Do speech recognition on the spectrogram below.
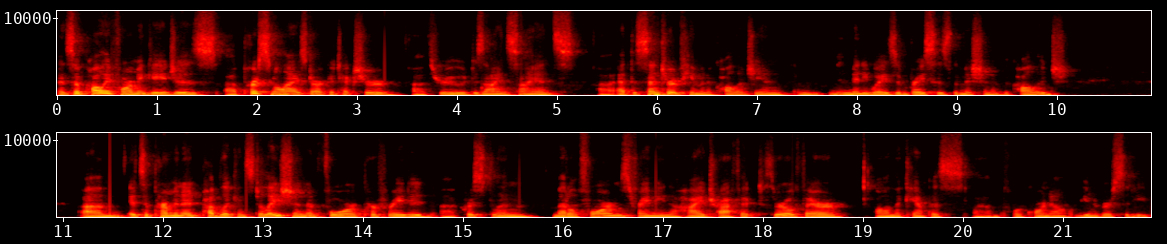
And so Polyform engages uh, personalized architecture uh, through design science uh, at the center of human ecology and, and, in many ways embraces the mission of the college. Um, it's a permanent public installation of four perforated uh, crystalline metal forms framing a high trafficked thoroughfare on the campus um, for Cornell University.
